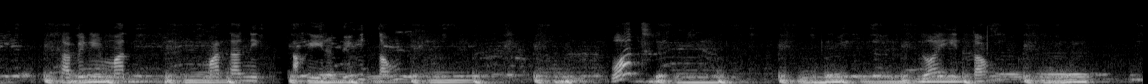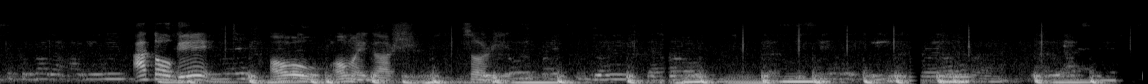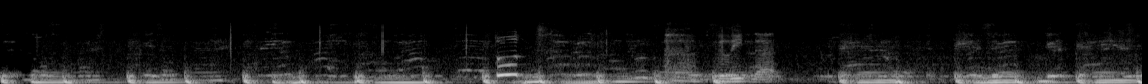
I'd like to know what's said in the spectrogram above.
Sabi ni Mat Mata ni Akira, do you eat tongue? What? Do I eat tongue? Ah, toge. Oh, oh my gosh. Sorry. Toot. Delete that.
